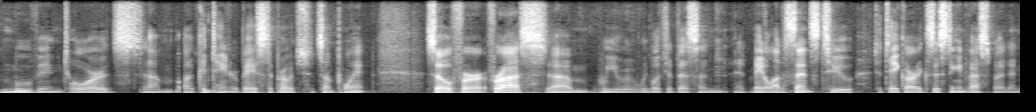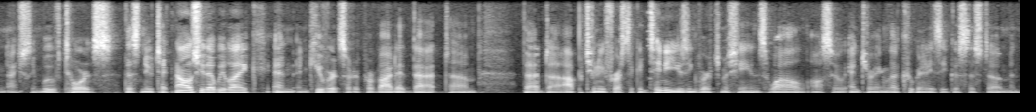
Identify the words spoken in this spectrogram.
moving towards um, a container-based approach at some point. So for for us, um, we we looked at this and it made a lot of sense to to take our existing investment and actually move towards this new technology that we like. And and KubeVirt sort of provided that. Um, that uh, opportunity for us to continue using virtual machines while also entering the Kubernetes ecosystem and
